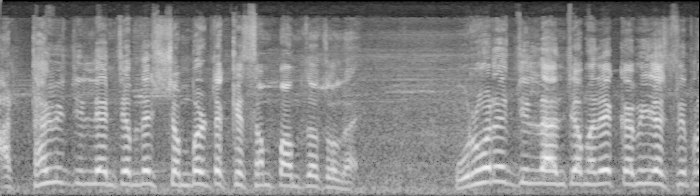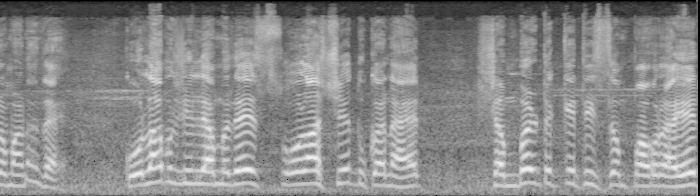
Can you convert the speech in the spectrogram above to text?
अठ्ठावीस जिल्ह्यांच्यामध्ये शंभर टक्के संप आमचा चालू आहे. उर्वरित जिल्ह्यांच्यामध्ये कमी जास्ती प्रमाणात आहे. कोल्हापूर जिल्ह्यामध्ये सोळाशे दुकानं आहेत. शंभर टक्के ती संपावर आहेत.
